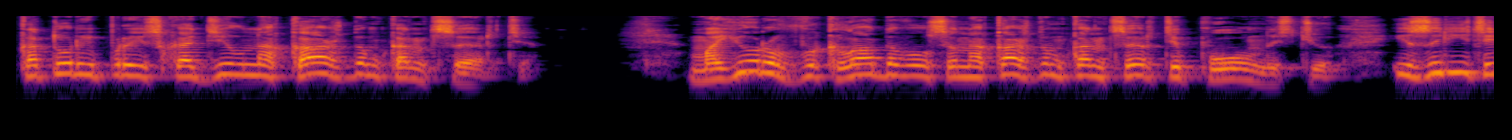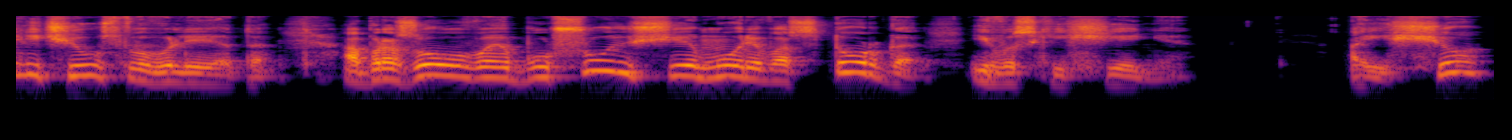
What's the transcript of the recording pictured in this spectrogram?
который происходил на каждом концерте. Майоров выкладывался на каждом концерте полностью, и зрители чувствовали это, образовывая бушующее море восторга и восхищения. А еще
